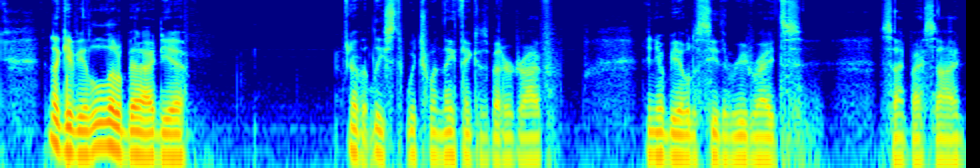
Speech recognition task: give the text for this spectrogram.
And they'll give you a little bit idea of at least which one they think is a better drive. And you'll be able to see the read writes side by side.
